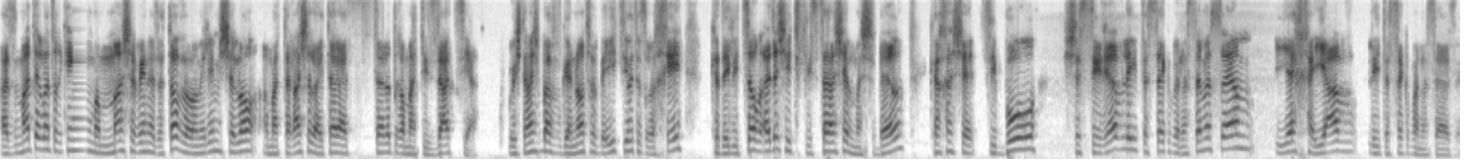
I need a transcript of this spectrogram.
אז מטר לותר קינג ממש הבין את זה טוב, ובמילים שלו, המטרה שלו הייתה לייצר דרמטיזציה. הוא השתמש בהפגנות ובאי ציות אזרחי כדי ליצור איזושהי תפיסה של משבר, ככה שציבור שסירב להתעסק בנושא מסוים, יהיה חייב להתעסק בנושא הזה.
